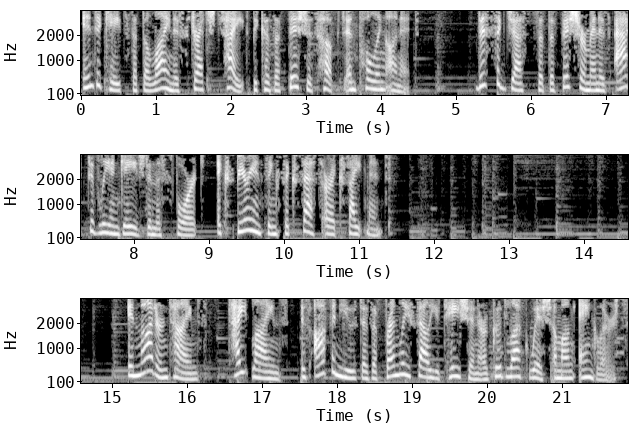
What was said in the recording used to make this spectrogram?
indicates that the line is stretched tight because a fish is hooked and pulling on it. This suggests that the fisherman is actively engaged in the sport, experiencing success or excitement. In modern times, tight lines is often used as a friendly salutation or good luck wish among anglers.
